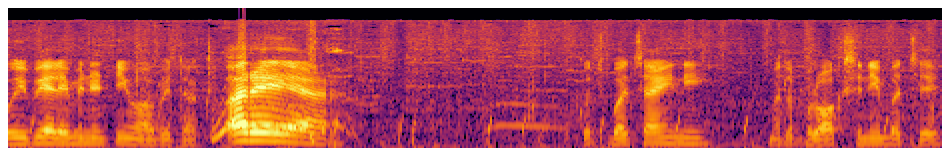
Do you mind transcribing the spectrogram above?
कोई भी एलिमिनेट नहीं हुआ अभी तक। अरे यार, कुछ बचा ही नहीं। मतलब ब्लॉक से नहीं बचे।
